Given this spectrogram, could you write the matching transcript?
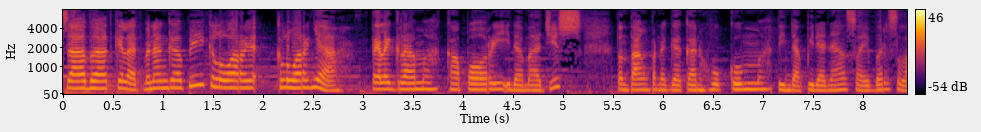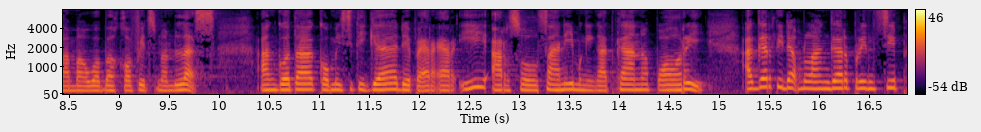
Sahabat Kelat menanggapi keluar, keluarnya telegram Kapolri Idam Ajis tentang penegakan hukum tindak pidana cyber selama wabah COVID-19. Anggota Komisi 3 DPR RI Arsul Sani mengingatkan Polri agar tidak melanggar prinsip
